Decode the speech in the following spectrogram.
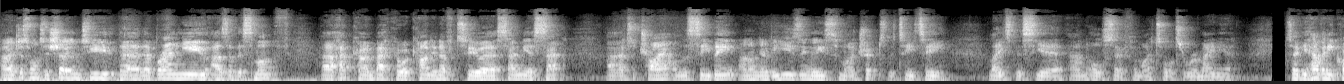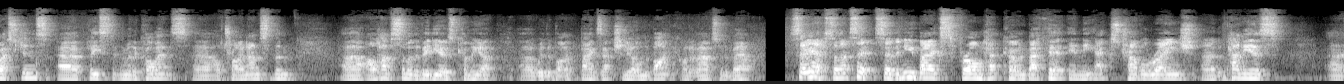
I just want to show them to you. They're, they're brand new as of this month. Hepco and Becker were kind enough to send me a set to try out on the CB, and I'm going to be using these for my trip to the TT later this year and also for my tour to Romania. So if you have any questions, uh, please stick them in the comments. Uh, I'll try and answer them. Uh, I'll have some of the videos coming up uh, with the bike bags actually on the bike when I'm out and about. So yeah, so that's it. So the new bags from Hepco and Becker in the X-Travel range. Uh, the panniers, uh,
